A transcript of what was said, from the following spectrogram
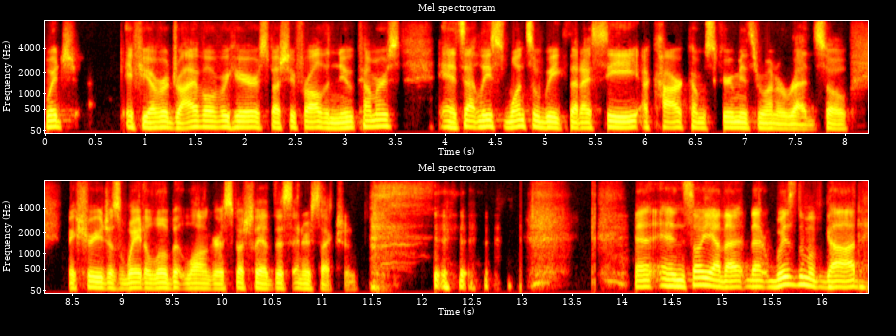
Which if you ever drive over here, especially for all the newcomers, it's at least once a week that I see a car come screaming through on a red. So make sure you just wait a little bit longer, especially at this intersection. and, and, so yeah, that that wisdom of God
